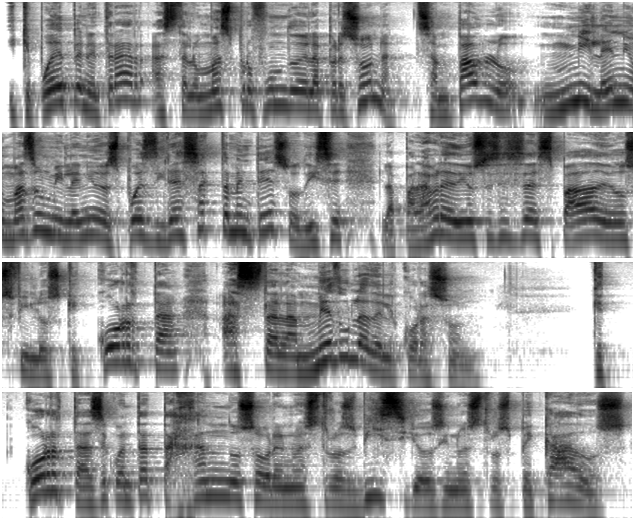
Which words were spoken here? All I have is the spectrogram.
y que puede penetrar hasta lo más profundo de la persona. San Pablo, un milenio, más de un milenio después, dirá exactamente eso. Dice, la palabra de Dios es esa espada de dos filos que corta hasta la médula del corazón, corta, hace cuenta, tajando sobre nuestros vicios y nuestros pecados,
